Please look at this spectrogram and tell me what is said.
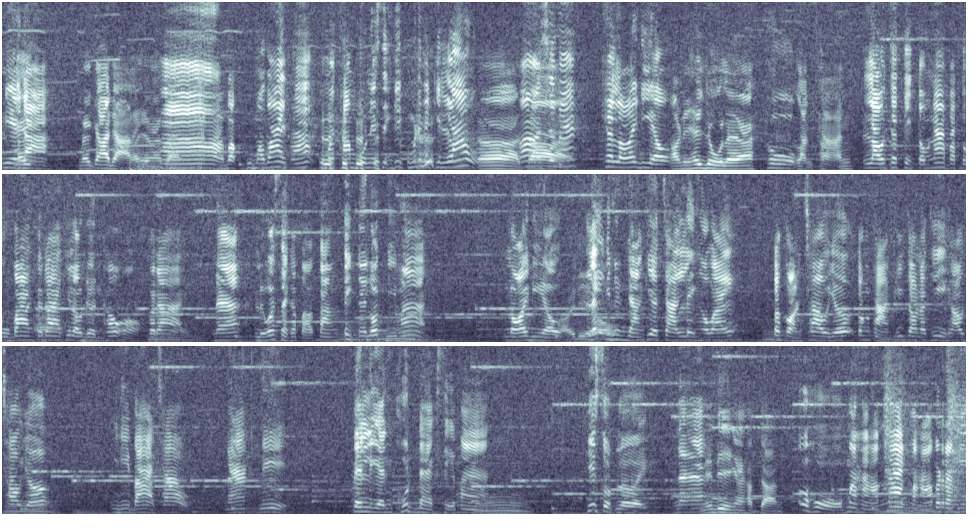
เมียด่า ไม่กล้าด่าเลยใช่ไหมอาจารอ่าย์บอกกูมาไหว้พระกูมาทำบุญในสิ่งที่กูไม่ได้ไปกินเหล้าเอออ่าใช่ใช่ไหมแค่ร้อยเดียว เอานี้ให้ดูเลยนะถูก หลักฐาน เราจะติดตรงหน้าประตูบ้านก็ได้ที่เราเดินเข้าออกก็ได้นะหรือว่าใส่กระเป๋าตังค์ติดในรถดีมากร้อยเดียว ร้อยเดียว และอีกหนึ่งอย่างที่อาจารย์เล็งเอาไว้อืม แต่ก่อนเช่าเยอะต้องถามพี่เจ้าหน้าที่เขาเช่าเยอะอีนี่บ้าเช่านะ นี่เป็นเหรียญคุดแบกเสมา อืมที่สุดเลยนะฮะ นี่ดีไงครับอาจารย์ โอ้โห มหาอำนาจมหาบารมี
